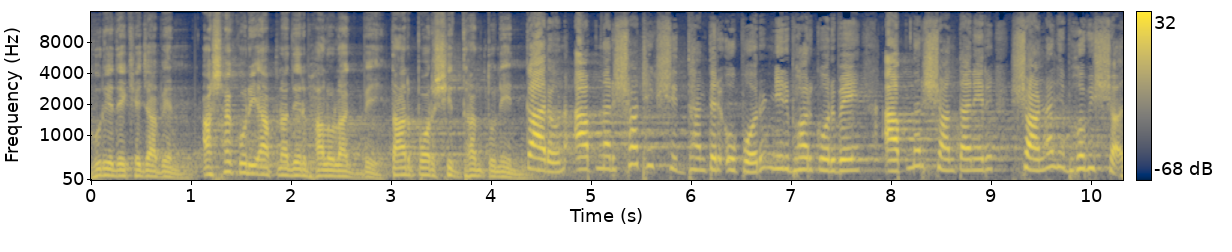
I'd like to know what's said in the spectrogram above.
ঘুরে দেখে যাবেন। আশা করি আপনাদের ভালো লাগবে। তারপর সিদ্ধান্ত নিন। কারণ আপনার সঠিক সিদ্ধান্তের উপর নির্ভর করবে আপনার সন্তানের স্বর্ণালী ভবিষ্যৎ।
